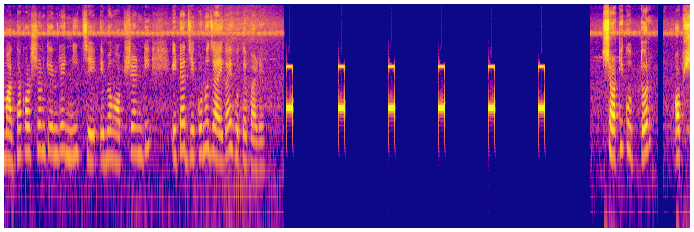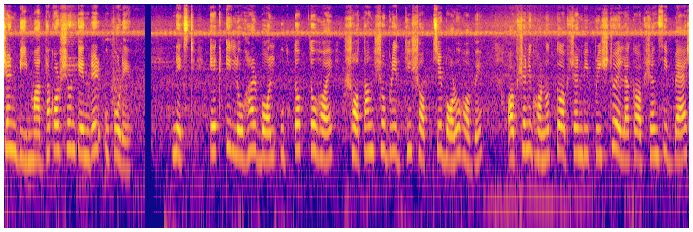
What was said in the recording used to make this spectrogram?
মাধ্যাকর্ষণ কেন্দ্রের নিচে এবং অপশান ডি এটা যে কোনো জায়গায় হতে পারে। সঠিক উত্তর অপশান বি মাধ্যাকর্ষণ কেন্দ্রের উপরে। নেক্সট, একটি লোহার বল উত্তপ্ত হয়, শতাংশ বৃদ্ধি সবচেয়ে বড় হবে। অপশান এ ঘনত্ব, অপশান বি পৃষ্ঠ, এলাকা অপশান সি ব্যাস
